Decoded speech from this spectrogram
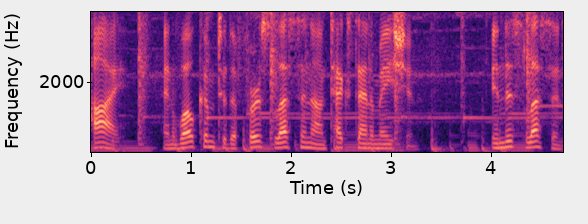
Hi, and welcome to the first lesson on text animation. In this lesson,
